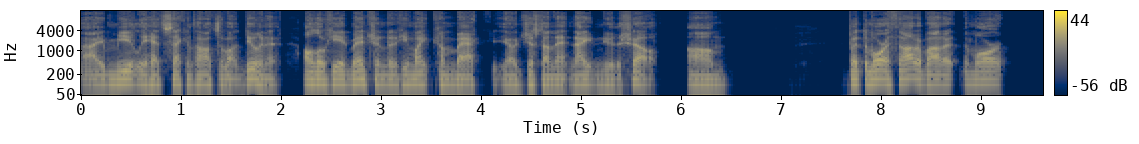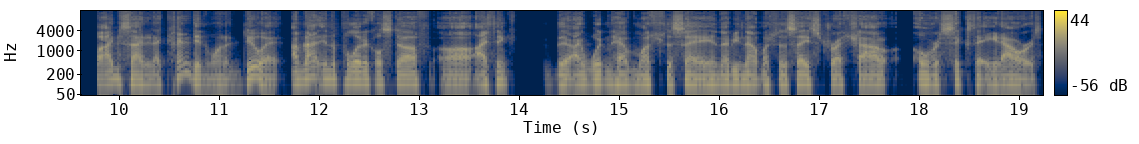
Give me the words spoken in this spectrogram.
I immediately had second thoughts about doing it, although he had mentioned that he might come back, you know, just on that night and do the show. Um but the more I thought about it, the more I decided I kinda didn't wanna do it. I'm not into political stuff. Uh, I think that I wouldn't have much to say, and that'd be not much to say stretched out over 6 to 8 hours.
